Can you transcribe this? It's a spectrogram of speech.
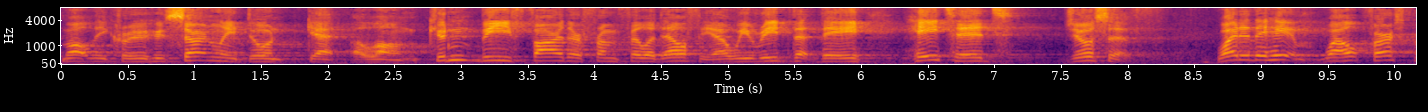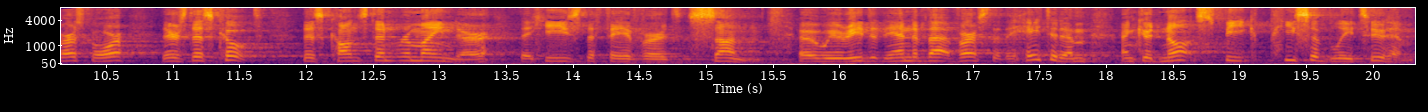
motley crew, who certainly don't get along. Couldn't be farther from Philadelphia. We read that they hated Joseph. Why did they hate him? Well, first, verse 4, there's this quote this constant reminder that he's the favored son. Uh, we read at the end of that verse that they hated him and could not speak peaceably to him.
